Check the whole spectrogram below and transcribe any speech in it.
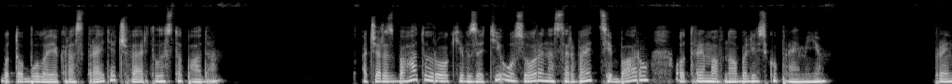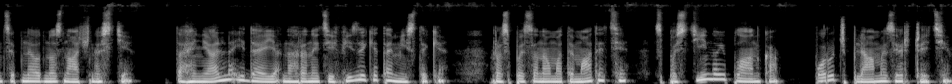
бо то було якраз третя чверть листопада. А через багато років за ті узори на серветці бару отримав Нобелівську премію. Принцип неоднозначності та геніальна ідея на границі фізики та містики, розписана в математиці з постійної планка поруч плями з гірчиці.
